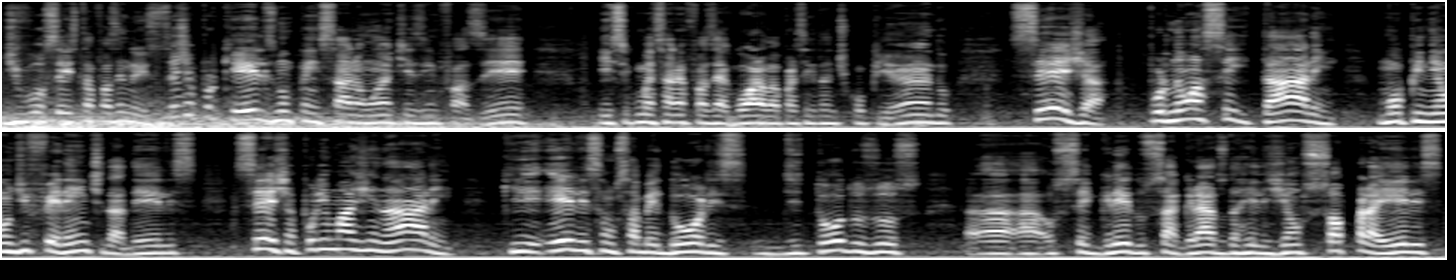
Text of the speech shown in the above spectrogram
de você estar fazendo isso. Seja porque eles não pensaram antes em fazer, e se começarem a fazer agora vai parecer que estão te copiando. Seja por não aceitarem uma opinião diferente da deles. Seja por imaginarem que eles são sabedores de todos os uh, os segredos sagrados da religião só para eles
